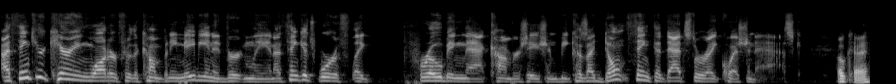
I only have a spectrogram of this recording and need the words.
I think you're carrying water for the company, maybe inadvertently, and I think it's worth like probing that conversation because I don't think that that's the right question to ask. Okay,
